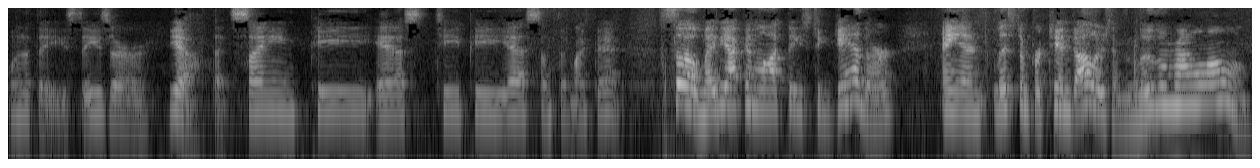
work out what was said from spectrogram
what are these? These are, yeah, that same PSTPS, something like that. So maybe I can lock these together and list them for $10 and move them right along.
